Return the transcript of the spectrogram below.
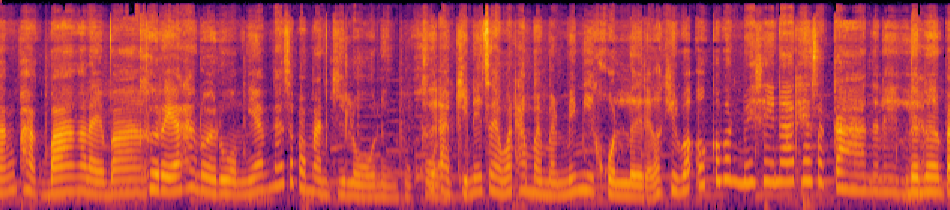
นั่งพักบ้างอะไรบ้าง คือระยะทางโดยรวมเนี่ยน่าจะประมาณกิโลหนึ่งทุกคนคือแอบคิดในใจว่าทำไมมันไม่มีคนเลยแต่ก็คิดว่าเออก็มันไม่ใช่หน้าเทศกาลอะไรอย่างเงี้ยเดินเดินๆไป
